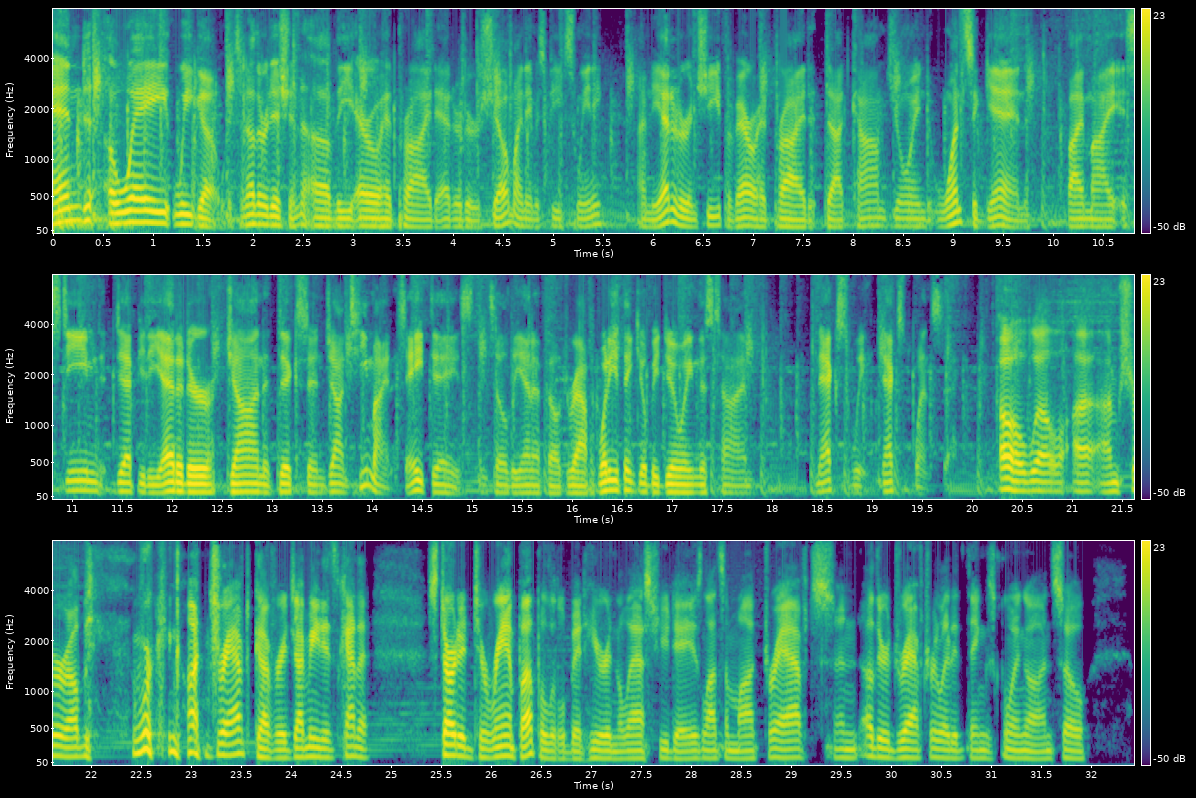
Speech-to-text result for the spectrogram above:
And away we go. It's another edition of the Arrowhead Pride Editor's Show. My name is Pete Sweeney. I'm the editor in chief of arrowheadpride.com, joined once again by my esteemed deputy editor, John Dixon. John, T minus eight days until the NFL draft. What do you think you'll be doing this time next week, next Wednesday? Oh, well, uh, I'm sure I'll be working on draft coverage. I mean, it's kind of started to ramp up a little bit here in the last few days. Lots of mock drafts and other draft related things going on. So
